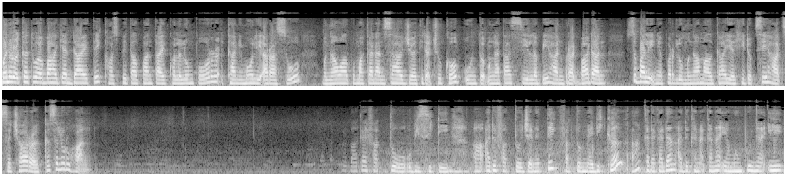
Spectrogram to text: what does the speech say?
Menurut Ketua Bahagian Dietik Hospital Pantai Kuala Lumpur, Kanimoli Arasu, mengawal pemakanan sahaja tidak cukup untuk mengatasi lebihan berat badan sebaliknya perlu mengamal gaya hidup sihat secara keseluruhan. Berbagai faktor obesiti. Uh, ada faktor genetik, faktor medical. Uh, kadang-kadang ada kanak-kanak yang mempunyai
